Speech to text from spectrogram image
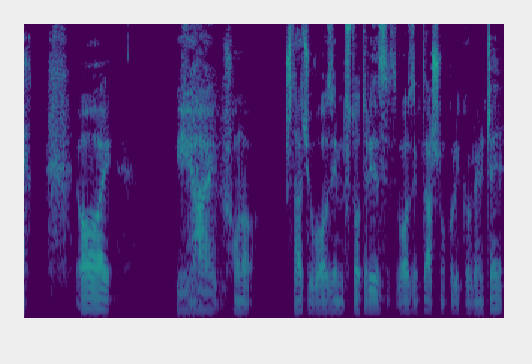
ovaj, i ja, ono, šta ću, vozim 130, vozim tačno koliko ograničenje.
